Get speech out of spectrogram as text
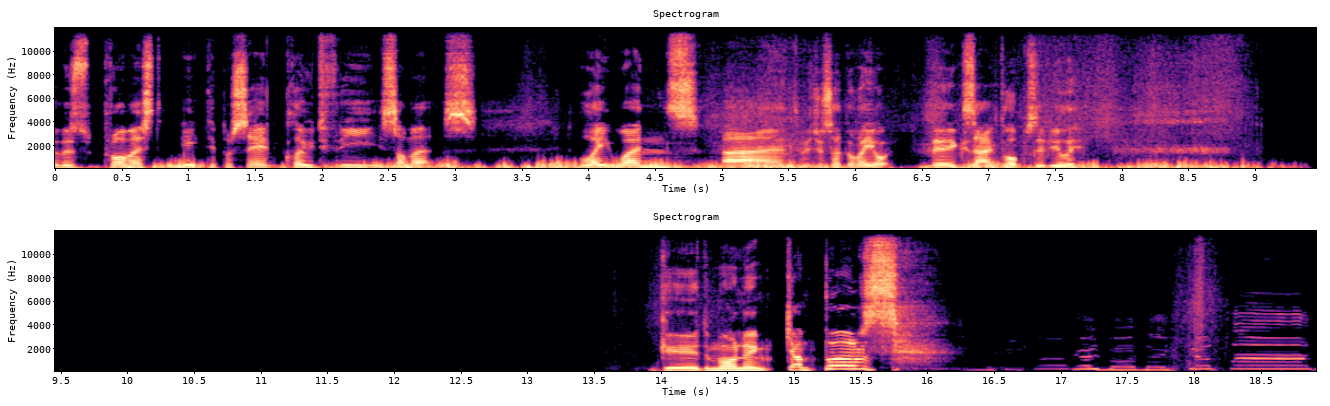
It was promised 80% cloud-free summits, light winds, and we just had the, light, the exact opposite really. Good morning, campers. Good morning, campers.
